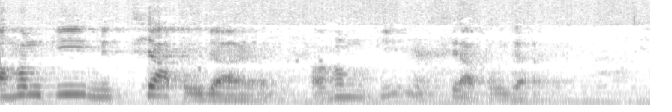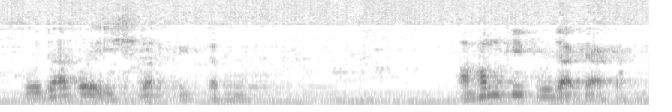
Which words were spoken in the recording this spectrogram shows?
अहम की मिथ्या पूजा है, अहम की मिथ्या पूजा है। पूजा तो ईश्वर की करनी अहम की पूजा क्या करनी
